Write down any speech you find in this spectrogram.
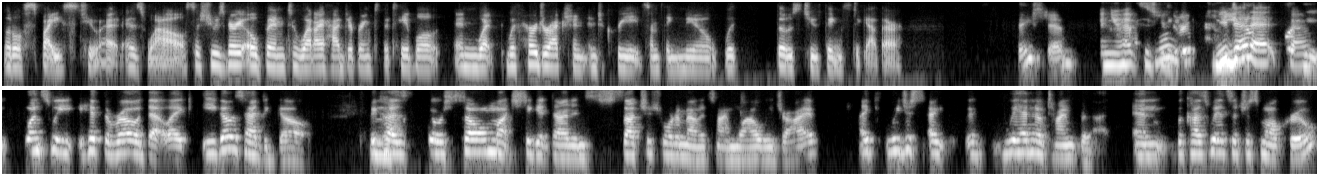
little spice to it as well. So she was very open to what I had to bring to the table and what with her direction and to create something new with those two things together. Thanks, Jen. And you have such a Well, great You did it. So. once we hit the road that like egos had to go because there was so much to get done in such a short amount of time while we drive. Like we just I, I- we had no time for that. And because we had such a small crew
